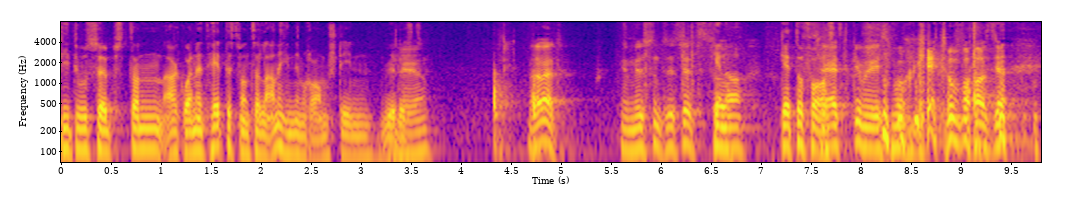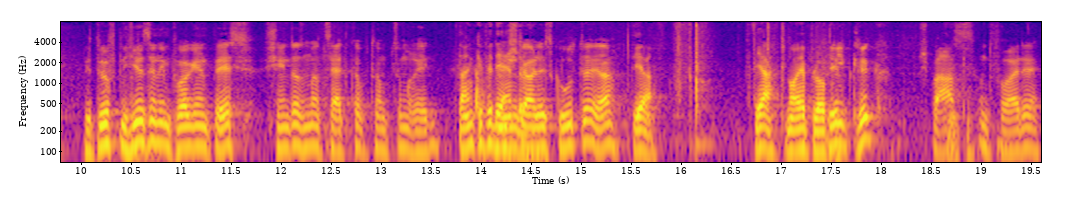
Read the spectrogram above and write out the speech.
die du selbst dann auch gar nicht hättest, wenn du alleine in dem Raum stehen würdest. Ja. Robert, wir müssen das jetzt so Genau. Ghetto Faust. zeitgemäß machen. Ghetto Faust, ja. Wir durften hier sein im Porgy Bass. Schön, dass wir Zeit gehabt haben zum Reden. Danke für die Ich wünsche dir Einladung. alles Gute, ja. Ja. Ja, neuer Blog. Viel Glück, Spaß und Freude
